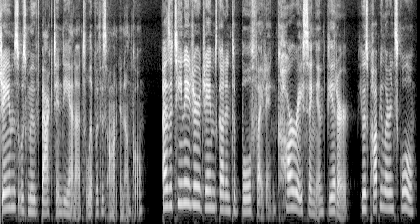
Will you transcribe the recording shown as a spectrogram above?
James was moved back to Indiana to live with his aunt and uncle. As a teenager, James got into bullfighting, car racing, and theater. He was popular in school,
